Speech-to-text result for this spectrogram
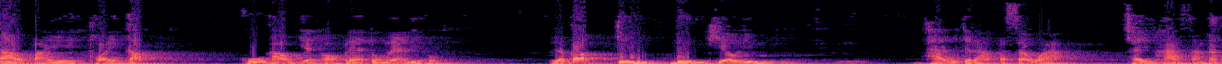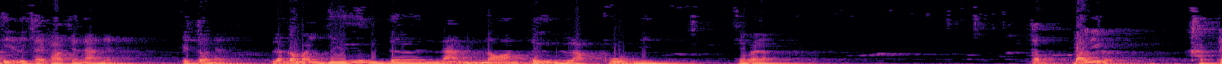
ก้าวไปถอยกลับ คู่เข้าเหยียดออกแลตรงแลเหลียว แล้วก็กินดื่มเคี้ยวลิ้มถ่ายอุจจาระปัสสาวะ ใช้ผ้าสังคติหรือใช้ภาชนะเนี่ย เป็นต้นเนี่ย แล้วก็มายืนเดินนั่งนอนตื่นหลับพูดนี่ใช่ไหมล่ะถ้าบาลีก็คาเต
